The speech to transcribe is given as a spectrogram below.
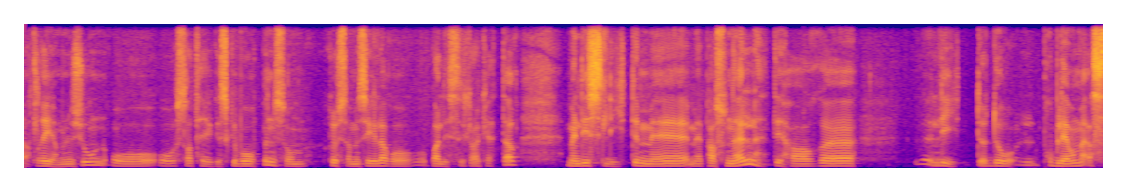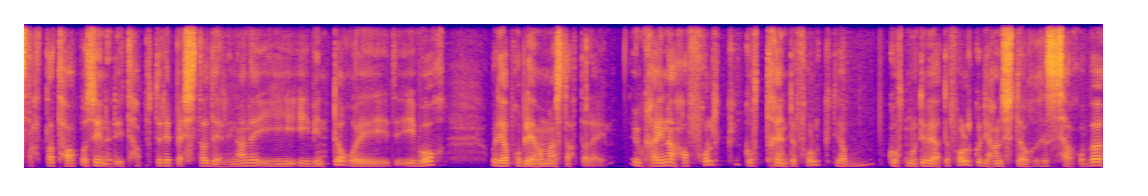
artilleriammunisjon og, og, strategiske våpen som kryssemissiler og, og ballistiske raketter. Men de sliter med, med personell. De har uh, lite problemer med å erstatte tapene sine. De tapte de beste avdelingene i, i vinter og i, i, vår, og de har problemer med å erstatte dem. Ukraina har folk, godt trente folk, de har godt motiverte folk, og de har en større reserve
